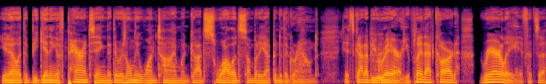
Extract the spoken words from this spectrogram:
you know, at the beginning of parenting, that there was only one time when God swallowed somebody up into the ground. It's got to be rare. You play that card rarely, if it's a,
